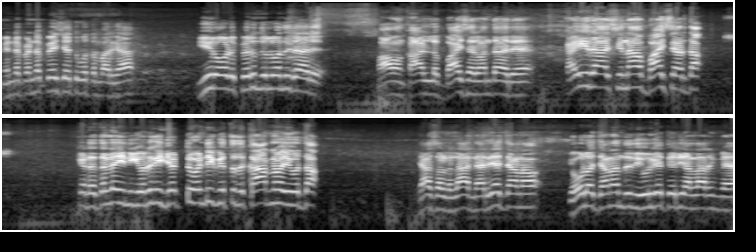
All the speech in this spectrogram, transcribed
முன்ன பெண்ண பேசி எடுத்து கொடுத்தேன் பாருங்க. ஈரோடு பெருந்துள் வந்துட்டாரு. பாவம் காலில் பாய் சார் வந்தார். கைராசினா பாய் சார் தான். கிட்டத்தட்ட இன்றைக்கி வரைக்கும் எட்டு வண்டி விற்றது காரணமே இவர் தான். ஏன் சொல்கிறேன் நிறைய ஜனம் எவ்வளோ ஜனம் இருந்தது இவருக்கே தெரியும் எல்லாருக்குமே.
